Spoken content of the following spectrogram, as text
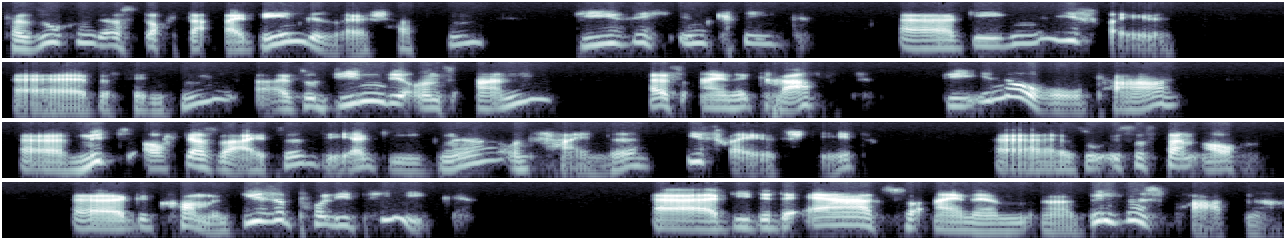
versuchen wir es doch da bei den Gesellschaften, die sich im Krieg äh, gegen Israel äh, befinden. Also dienen wir uns an als eine Kraft, die in Europa äh, mit auf der Seite der Gegner und Feinde Israels steht. Äh, so ist es dann auch äh, gekommen. Diese Politik, äh, die DDR zu einem äh, Bündnispartner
